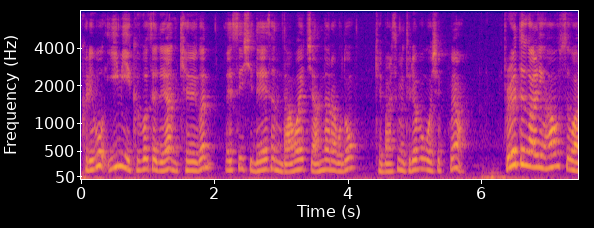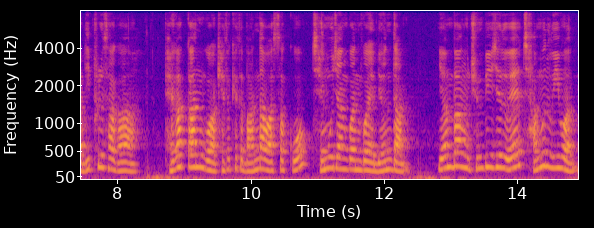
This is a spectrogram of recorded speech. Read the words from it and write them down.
그리고 이미 그것에 대한 계획은 SEC 내에서는 나와 있지 않나라고도 이렇게 말씀을 드려보고 싶고요. 브래드 갈링 하우스와 리플사가 백악관과 계속해서 만나왔었고 재무장관과의 면담, 연방준비제도의 자문위원,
